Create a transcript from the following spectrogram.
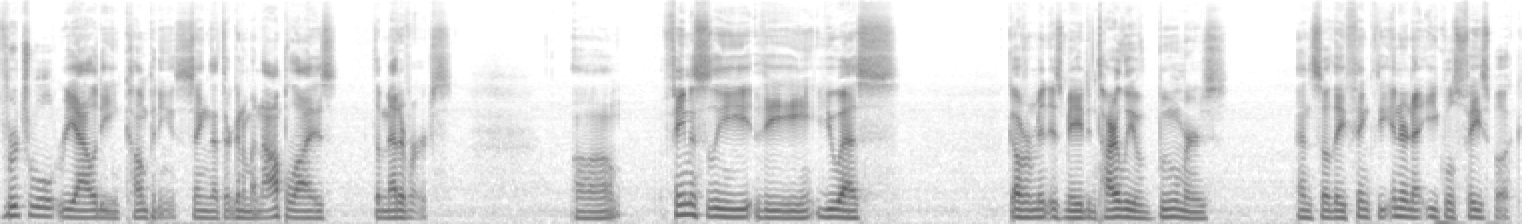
virtual reality companies, saying that they're going to monopolize the metaverse. Um, famously, the U.S. government is made entirely of boomers, and so they think the internet equals Facebook,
